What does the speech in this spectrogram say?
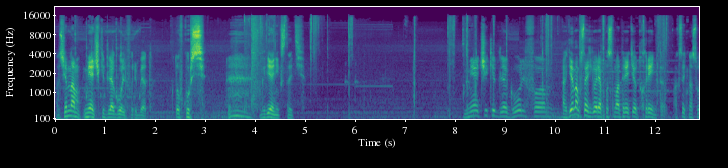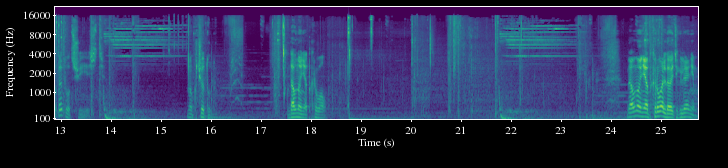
А зачем нам мячики для гольфа, ребят? Кто в курсе? Где они, кстати? Мячики для гольфа. А где нам, кстати говоря, посмотреть эту хрень-то? А, кстати, у нас вот это вот еще есть. Ну-ка, что тут? Давно не открывал. Давно не открывали, давайте глянем.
